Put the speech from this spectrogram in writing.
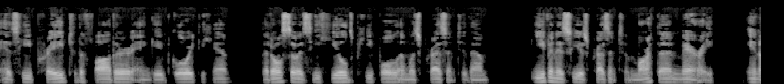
as he prayed to the Father and gave glory to him, but also as he healed people and was present to them, even as he is present to Martha and Mary. In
